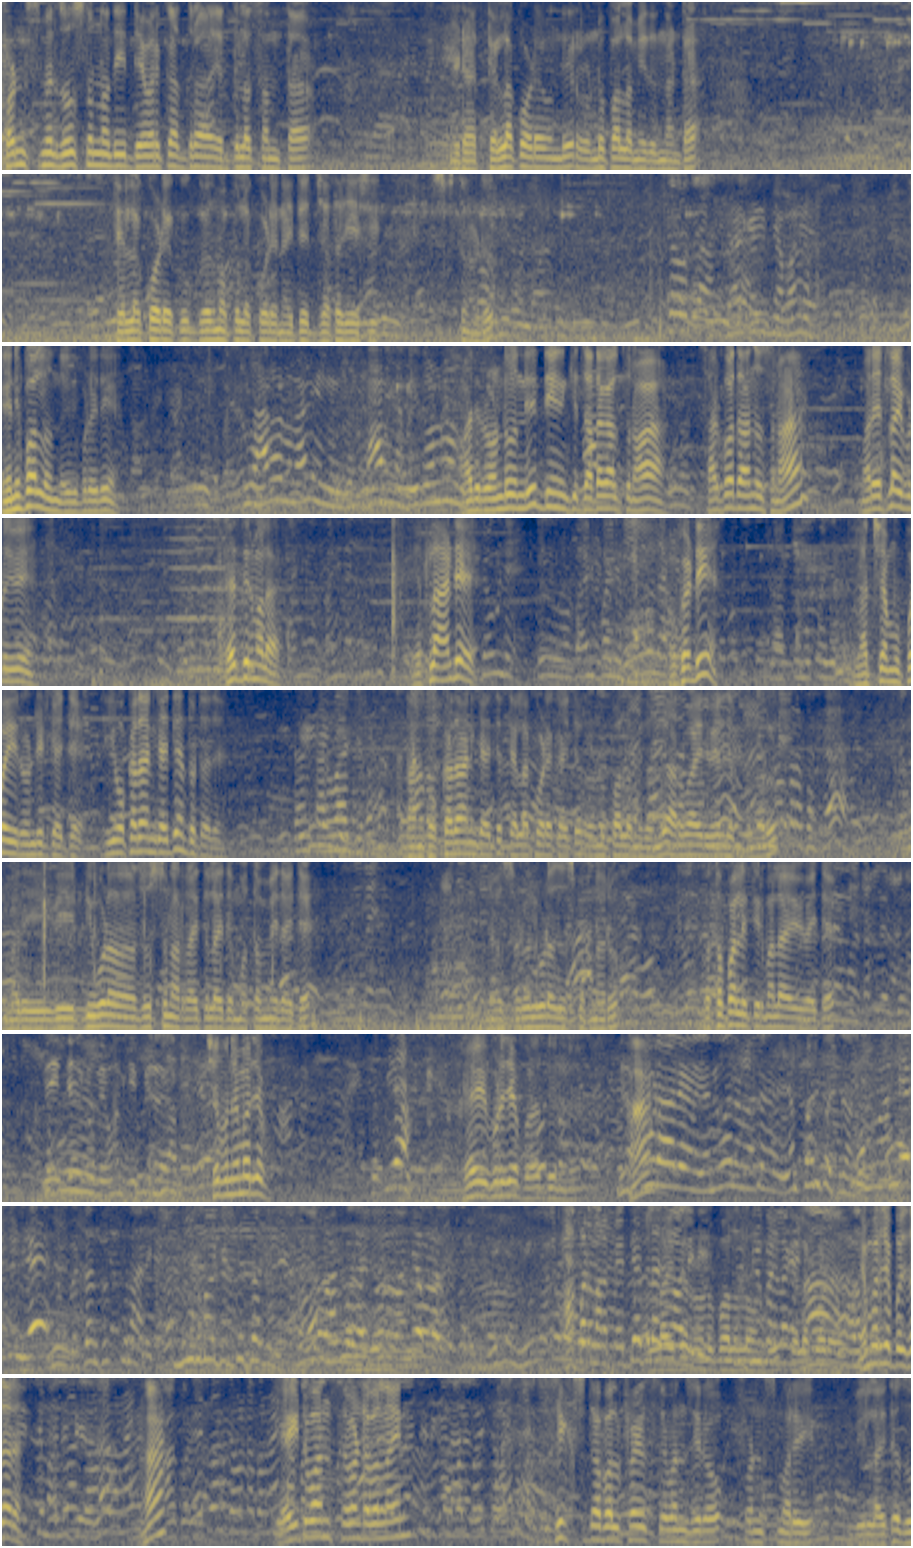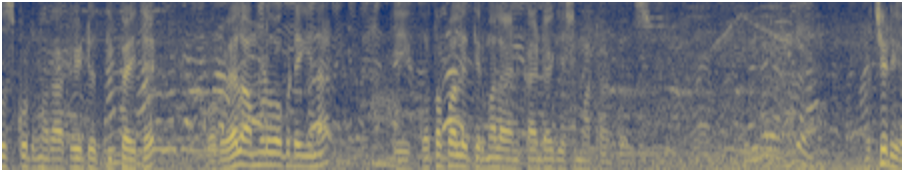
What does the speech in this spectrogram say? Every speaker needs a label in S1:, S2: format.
S1: Friends మీరు చూస్తున్నది దేవరికద్ర ఎద్దుల సంత. ఇక్కడ తెల్ల కోడే ఉంది రెండు పళ్ళ మీద ఉందంట. తెల్ల కోడెకు గోధుమ పుల్ల కోడెనైతే జత చేసి చూస్తున్నాడు. ఎన్ని పళ్ళు ఉంది ఇప్పుడు ఇది? అది రెండు ఉంది దీనికి జత కలుపుతున్నావా? సరిపోతా అని చూస్తున్నా. మరి ఎట్లా ఇప్పుడు ఇవి? ఏ తిరుమల? ఎట్లా అంటే ఒకటి? లక్ష ముప్పై రెండింటికి అయితే ఈ ఒక్కదానికైతే ఎంత ఉంటుంది? దానికి ఒక్కదానికైతే తెల్లకోడకైతే తెల్ల కోడకైతే రెండు పళ్ళ మీద ఉంది. అరవై ఐదు వేలు చెప్తున్నారు. మరి వీటిని కూడా చూస్తున్నారు రైతులు అయితే మొత్తం మీద అయితే. సుడులు కూడా చూసుకుంటున్నారు. కొత్తపల్లి తిరుమల ఇవి అయితే చెప్పు నెంబర్ చెప్పు. ఏ ఇప్పుడు చెప్పు దీన్ని
S2: అప్పుడు మన పెద్ద.
S1: నెంబర్ చెప్పు sir? Eight one seven double nine. Six double five seven zero. Funds మరి వీళ్ళైతే చూసుకుంటున్నారు అటు ఇటు తిప్పి అయితే ఒకవేళ అమ్ముడు ఒకటి ఎగిన ఈ కొత్తపల్లి తిరుమల ఆయన కాంటాక్ట్ చేసి మాట్లాడుకోవచ్చు. వచ్చేటి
